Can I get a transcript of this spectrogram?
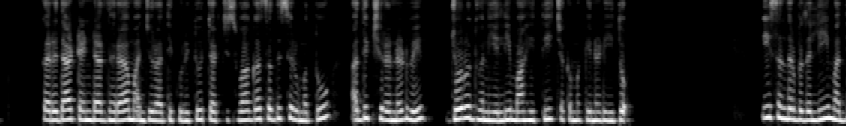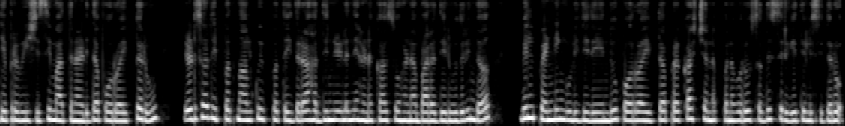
ಕರೆದ ಟೆಂಡರ್ ದರ ಮಂಜೂರಾತಿ ಕುರಿತು ಚರ್ಚಿಸುವಾಗ ಸದಸ್ಯರು ಮತ್ತು ಅಧ್ಯಕ್ಷರ ನಡುವೆ ಜೋರು ಧ್ವನಿಯಲ್ಲಿ ಮಾಹಿತಿ ಚಕಮಕಿ ನಡೆಯಿತು. ಈ ಸಂದರ್ಭದಲ್ಲಿ ಮಧ್ಯಪ್ರವೇಶಿಸಿ ಮಾತನಾಡಿದ ಪೌರಾಯುಕ್ತರು, ಎರಡ್ ಸಾವಿರದ ಇಪ್ಪತ್ನಾಲ್ಕು ಇಪ್ಪತ್ತೈದರ ಹದಿನೇಳನೇ ಹಣಕಾಸು ಹಣ ಬಾರದಿರುವುದರಿಂದ ಬಿಲ್ ಪೆಂಡಿಂಗ್ ಉಳಿದಿದೆ ಎಂದು ಪೌರಾಯುಕ್ತ ಪ್ರಕಾಶ್ ಚನ್ನಪ್ಪನವರು ಸದಸ್ಯರಿಗೆ ತಿಳಿಸಿದರು.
